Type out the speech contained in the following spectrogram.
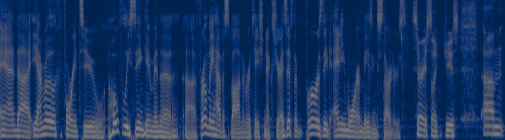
And uh, yeah, I'm really looking forward to hopefully seeing him in the uh, firmly have a spot in the rotation next year, as if the Brewers need any more amazing starters. Seriously, jeez. Um,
